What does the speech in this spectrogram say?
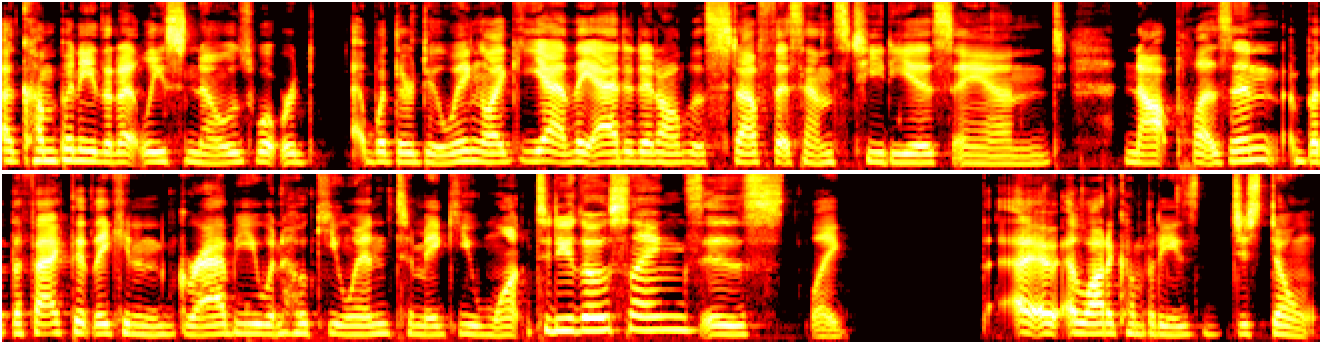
a company that at least knows what we're what they're doing. Like, yeah, they added in all this stuff that sounds tedious and not pleasant, but the fact that they can grab you and hook you in to make you want to do those things is like a, a lot of companies just don't.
